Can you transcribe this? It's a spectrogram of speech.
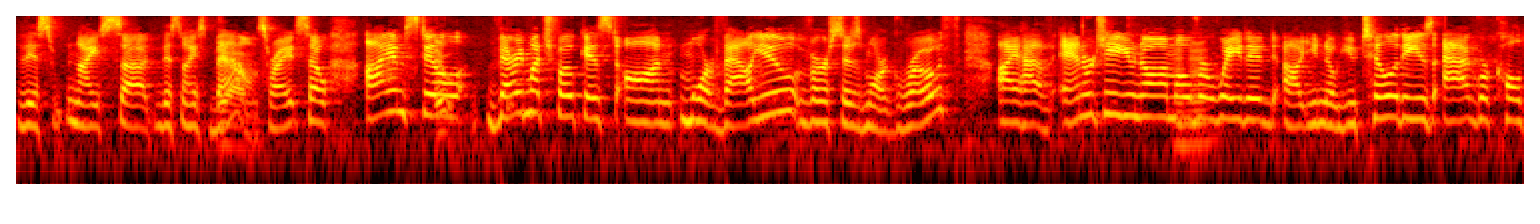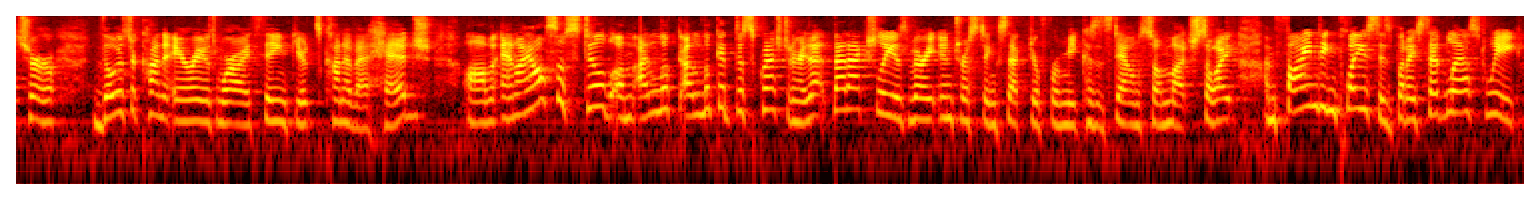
this nice uh, this nice bounce, yeah. right? So I am still it, very much focused on more value versus more growth. I have energy, you know, I'm mm-hmm. overweighted. Uh, you know, utilities, agriculture. Those are kind of areas where I think it's kind of a hedge. Um, and I also still um, I look I look at discretionary. That that actually is a very interesting sector for me because it's down so much. So I I'm finding places. But I said last week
